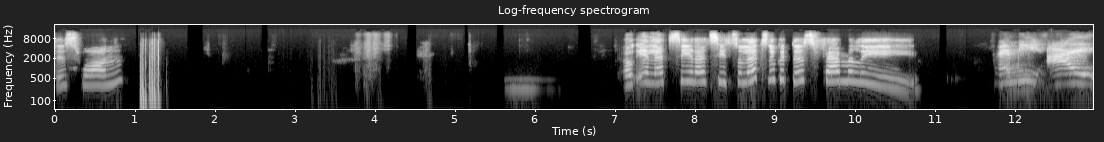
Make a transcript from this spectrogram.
this one. Okay, let's see, let's see. So let's look at this family. Family, I.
